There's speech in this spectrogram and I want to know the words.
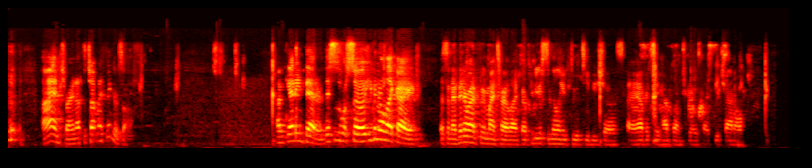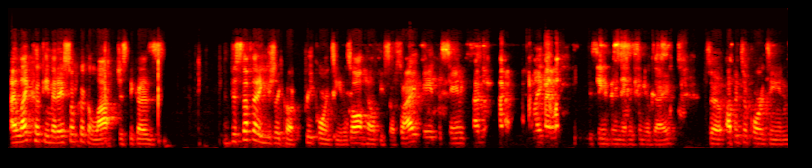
I am trying not to chop my fingers off. I'm getting better. This is what, so even though like I, listen, I've been around food my entire life. I've produced a million food TV shows. I obviously have Brunch Boys, my food channel. I like cooking, but I just don't cook a lot just because the stuff that I usually cook pre-quarantine is all healthy stuff. So I ate the same, I'm, I, like, I like the same thing every single day. So up until quarantine,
